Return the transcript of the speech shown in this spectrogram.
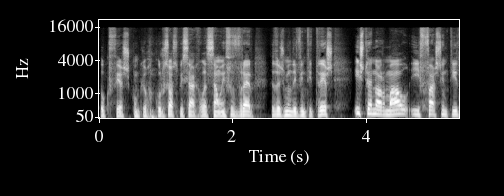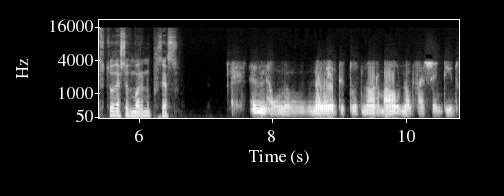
o que fez com que o recurso só subisse à relação em fevereiro de 2023. Isto é normal e faz sentido toda esta demora no processo? Não, não, não é de todo normal, não faz sentido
